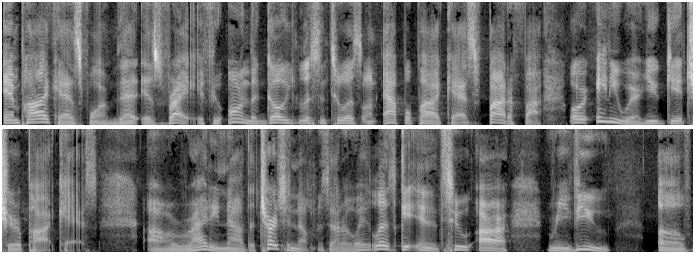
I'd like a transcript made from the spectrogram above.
In podcast form. That is right. If you're on the go, you listen to us on Apple Podcasts, Spotify, or anywhere you get your podcasts. Alrighty, now the church announcements out of the way. Let's get into our review of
